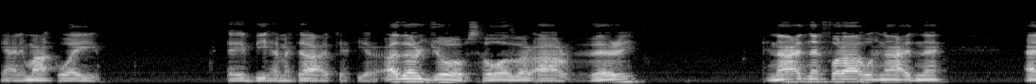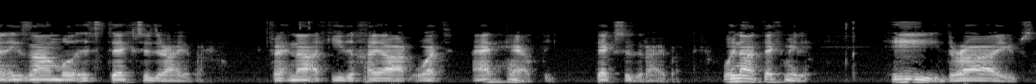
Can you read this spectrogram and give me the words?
يعني ماكو أي بيها متاعب كثيرة. Other jobs however are very هنا عندنا الفراغ وهنا عندنا an example is taxi driver. فهنا أكيد الخيار what? Unhealthy taxi driver. وهنا التكملة he drives.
